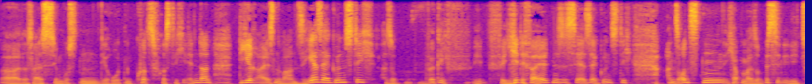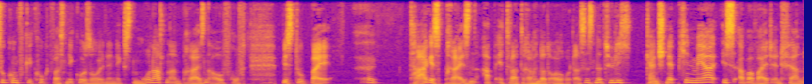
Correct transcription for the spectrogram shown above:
Äh, das heißt, sie mussten die Routen kurzfristig ändern. Die Reisen waren sehr, sehr günstig. Also wirklich für jede Verhältnisse sehr, sehr günstig. Ansonsten, ich habe mal so ein bisschen in die Zukunft geguckt, was Nico so in den nächsten Monaten an Preisen aufruft. Bist du bei äh, Tagespreisen ab etwa 300 Euro. Das ist natürlich kein Schnäppchen mehr, ist aber weit entfernt,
